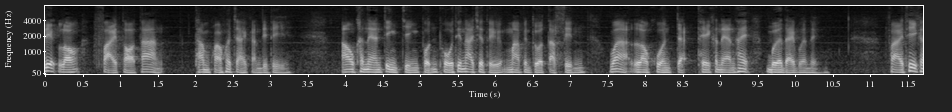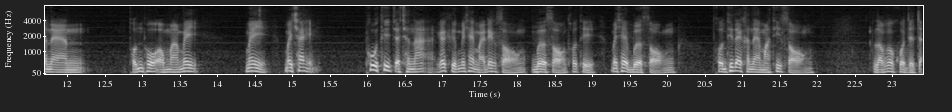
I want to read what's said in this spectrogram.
เรียกร้องฝ่ายต่อต้านทำความเข้าใจกันดีๆ เอาคะแนนจริง ๆ ผลโพลที่น่าเชื่อถือมาเป็นตัวตัดสินว่าเราควรจะเทคะแนนให้เบอร์ใดเบอร์หนึ่ง ฝ่ายที่คะแนนผลโพลออกมาไม่ไม่ไม่ใช่ผู้ที่จะชนะก็คือไม่ใช่หมายเลขสองเบอร์สองโทษทีไม่ใช่เบอร์สองคนที่ได้คะแนนมาที่สอง เราก็ควรจะใจ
